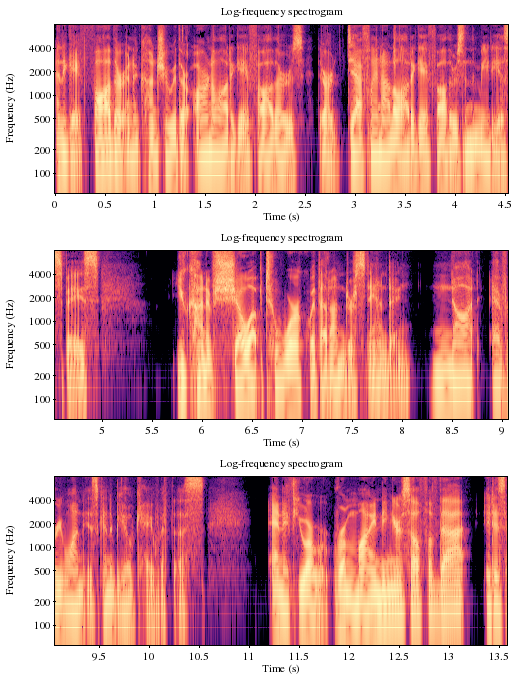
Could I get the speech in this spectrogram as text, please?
and a gay father in a country where there aren't a lot of gay fathers, there are definitely not a lot of gay fathers in the media space. You kind of show up to work with that understanding. Not everyone is going to be okay with this. And if you are reminding yourself of that, it is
